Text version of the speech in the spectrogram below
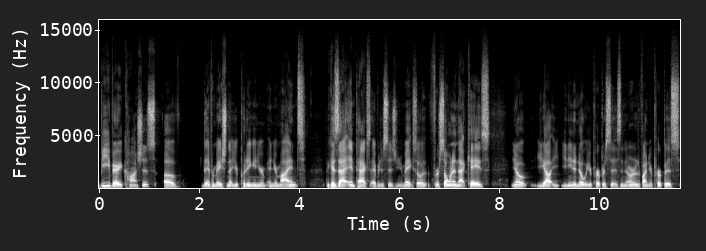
be very conscious of the information that you're putting in your in your mind because that impacts every decision you make. So for someone in that case you know you got you need to know what your purpose is. And in order to find your purpose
